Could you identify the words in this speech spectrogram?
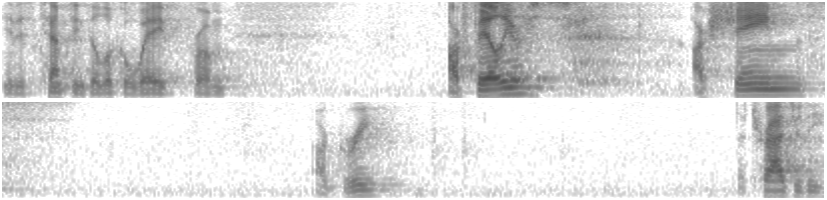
it is tempting to look away from our failures, our shames, our grief, the tragedy,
